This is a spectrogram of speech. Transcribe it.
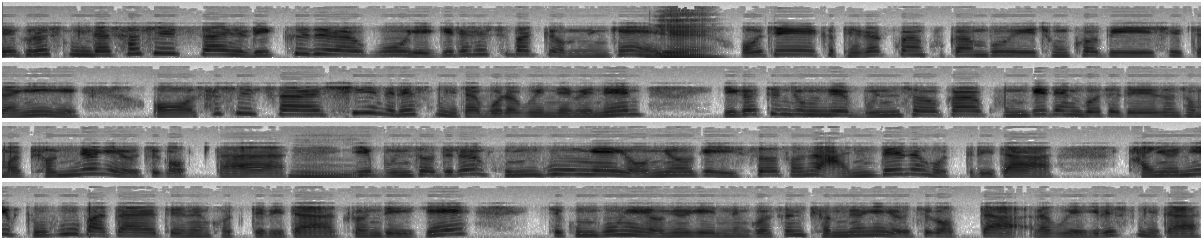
네, 그렇습니다. 사실상 leaked라고 얘기를 할 수밖에 없는 게 예. 어제 그 백악관 국간부의 존 커비 실장이 어 사실상 시인을 했습니다. 뭐라고 했냐면은 이 같은 종류의 문서가 공개된 것에 대해서는 정말 변명의 여지가 없다. 음. 이 문서들은 공공의 영역에 있어서는 안 되는 것들이다. 당연히 보호받아야 되는 것들이다. 그런데 이게 공공의 영역에 있는 것은 변명의 여지가 없다라고 얘기를 했습니다.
